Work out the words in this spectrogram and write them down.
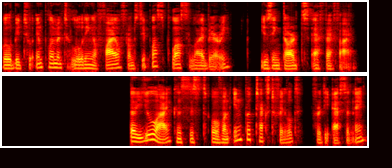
will be to implement loading a file from C++ library using Dart's FFI. The UI consists of an input text field for the asset name,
